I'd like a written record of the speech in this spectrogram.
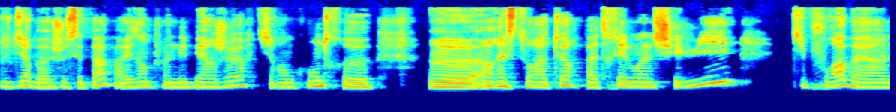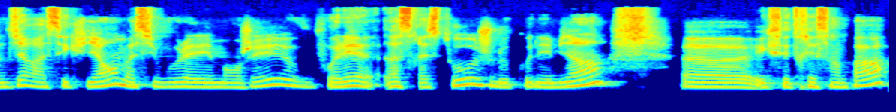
de dire, bah, je sais pas, par exemple, un hébergeur qui rencontre un restaurateur pas très loin de chez lui, qui pourra bah, dire à ses clients bah, si vous voulez aller manger, vous pouvez aller à ce resto, je le connais bien euh, et que c'est très sympa.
